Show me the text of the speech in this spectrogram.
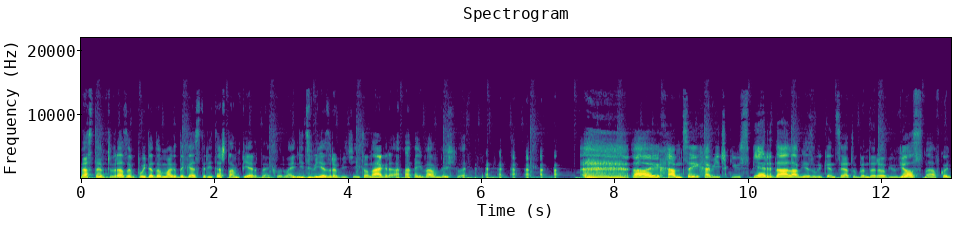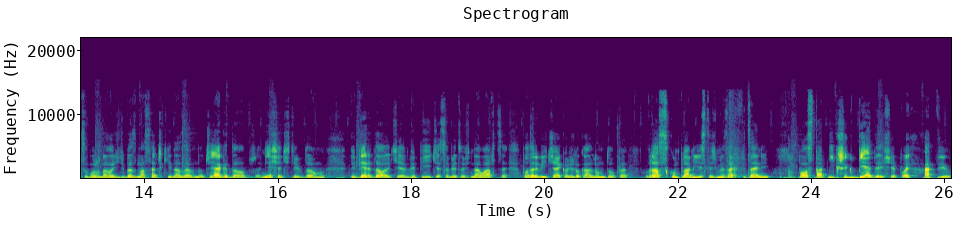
Następnym razem pójdę do Magdy Gestry i też tam pierdnę, kurwa, i nic mi nie zrobicie. I to nagra, i wam wyślę. Oj, chamce i chamiczki, spierdalam, jest weekend, co ja tu będę robił? Wiosna, w końcu można chodzić bez maseczki na zewnątrz, jak dobrze, nie siedźcie w domu, wypierdolcie, wypijcie sobie coś na ławce, poderwijcie jakąś lokalną dupę. Wraz z kumplami jesteśmy zachwyceni, bo ostatni krzyk biedy się pojawił.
